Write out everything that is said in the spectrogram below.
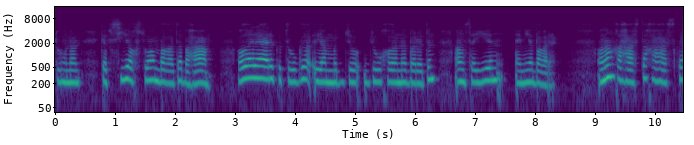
туһунан кэпсии охсуон баҕата баһаам, ол эрээри кытылга ыйаммыт дьуухаланы барытын ансайыан эмиэ баҕарар. Онон хаһааста-хаһааска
